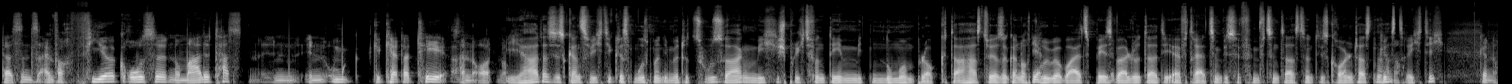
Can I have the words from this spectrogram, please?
Da sind es einfach vier große normale Tasten in, in umgekehrter T-Anordnung. Ja, das ist ganz wichtig, das muss man immer dazu sagen. Michi spricht von dem mit Nummernblock. Da hast du ja sogar noch Ja. drüber Whitespace, weil du da die F13 bis F15 Tasten und die Scrollen-Tasten Genau. hast, richtig? Genau.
